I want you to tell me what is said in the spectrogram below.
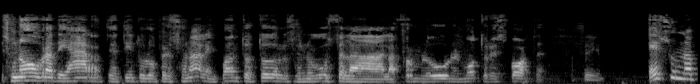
es una obra de arte a título personal en cuanto a todos los que nos gusta la, la Fórmula 1, el motorsport. Sí. Es una,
